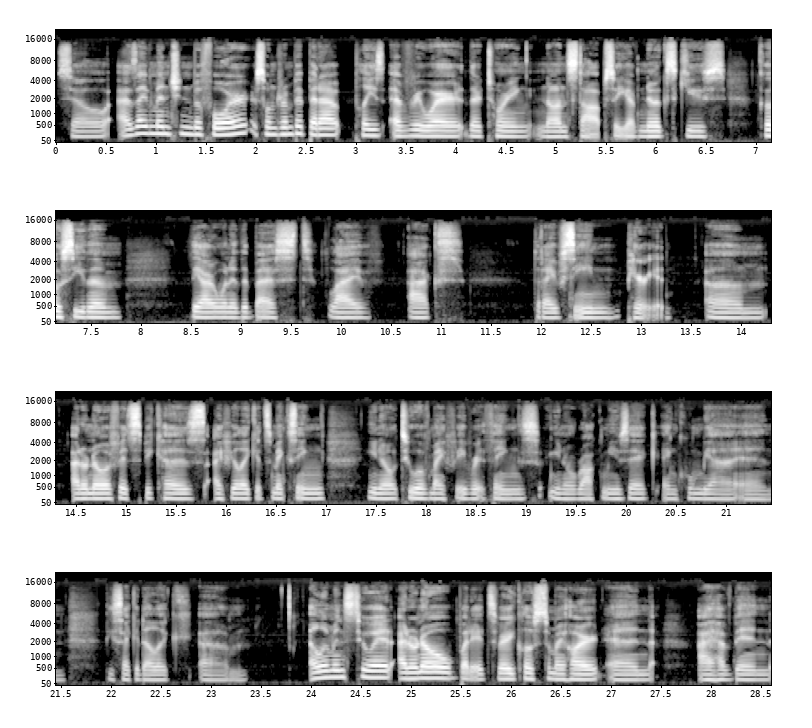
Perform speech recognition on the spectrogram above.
So, as I've mentioned before, Son Rompepera plays everywhere. They're touring nonstop, so you have no excuse. Go see them. They are one of the best live acts that I've seen, period. Um, I don't know if it's because I feel like it's mixing, you know, two of my favorite things, you know, rock music and cumbia and the psychedelic um, elements to it. I don't know, but it's very close to my heart, and I have been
